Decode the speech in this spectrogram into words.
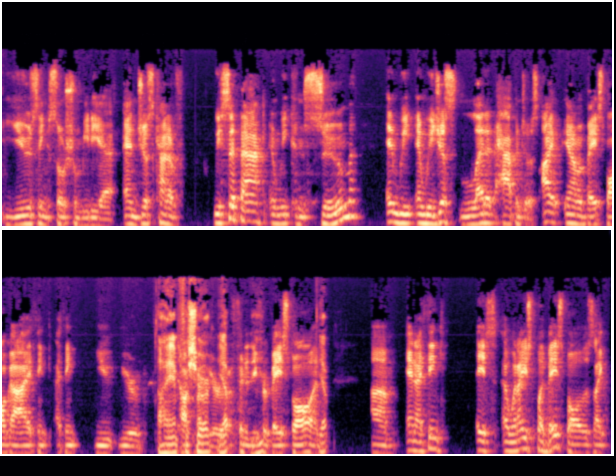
using social media and just kind of we sit back and we consume and we and we just let it happen to us. I you know, I'm a baseball guy. I think I think you you're I am for sure. your Yep. affinity for baseball and Yep. um and I think it's when I used to play baseball, it was like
